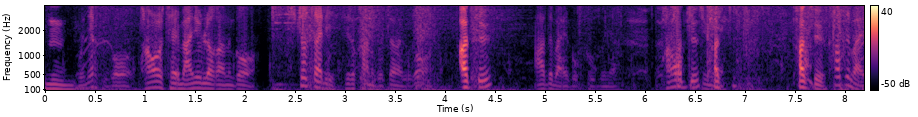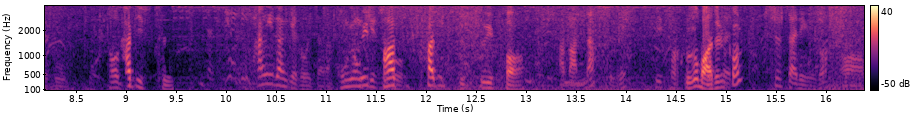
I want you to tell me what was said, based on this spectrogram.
음. 뭐냐? 그거 방어력 제일 많이 올라가는 거 10초짜리 지속하는 거 있잖아 그거 타즈? 아드 말고 그거 뭐냐 방어기 타즈? 중에 타즈? 타즈 타즈 말고 더 테리. 상위 단계 그거 있잖아 공룡 스위퍼 키스로 타- 타디스트 스위퍼 아 맞나 그게? 스위퍼 그거 맞을걸? 10초짜리 그거? 어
